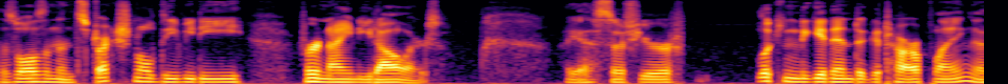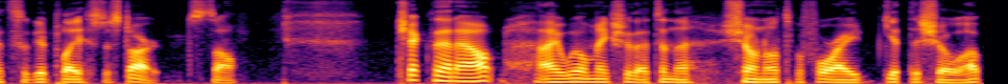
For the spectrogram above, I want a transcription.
as well as an instructional DVD for $90. I guess if you're looking to get into guitar playing, that's a good place to start. So, check that out. I will make sure that's in the show notes before I get the show up.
